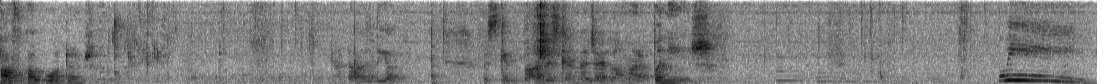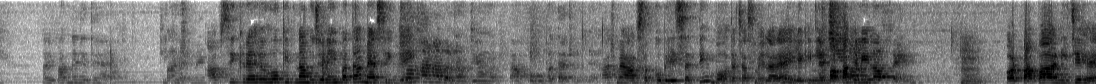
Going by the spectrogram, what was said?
हाफ़ कप वाटर डाल दिया। इसके बाद इसके अंदर जाएगा हमारा पनीर। अभी पकने देते हैं। ठीक है। मिनट। आप सीख रहे हो कितना मुझे नहीं पता मैं सीख गई। अच्छा खाना बनाती हूँ मैं आपको वो पता चल जाए। काश मैं आप सबको भेज सकती हूँ बहुत अच्छा स्मेल आ रहा है लेकिन ये पापा के लिए हम्म और पापा नीचे है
